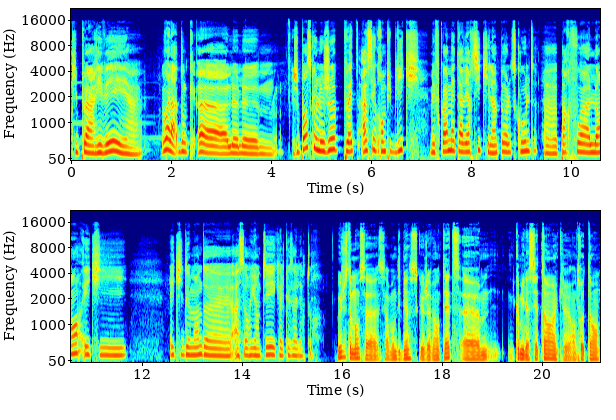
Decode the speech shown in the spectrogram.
qui peut arriver euh, voilà, donc le, je pense que le jeu peut être assez grand public, mais il faut quand même être averti qu'il est un peu old school, parfois lent et qui et qui demande à s'orienter et quelques allers-retours. Oui, justement, ça, ça rebondit bien ce que j'avais en tête. comme il a 7 ans et qu'entre-temps,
